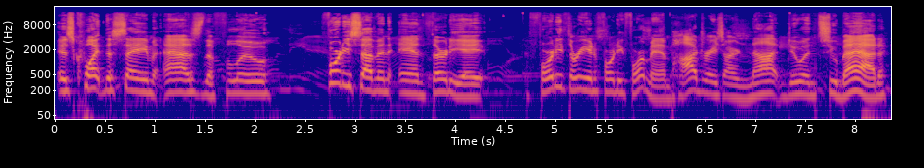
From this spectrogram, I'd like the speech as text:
is quite the same as the flu. 47 and 38. 43 and 44, man. Padres are not doing too bad.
